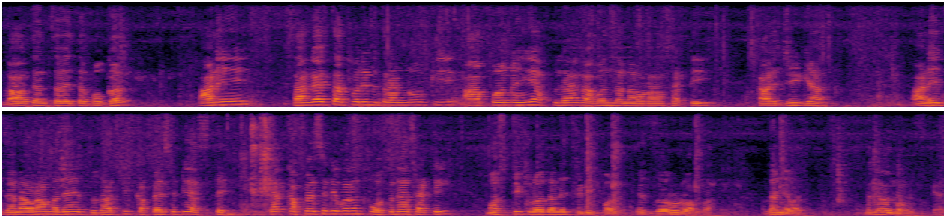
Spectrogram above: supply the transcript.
गाव त्यांचं इथं भोकर. आणि सांगायचं तात्पर्य मित्रांनो की आपणही आपल्या गाभण जनावरांसाठी काळजी घ्या. आणि जनावरांमध्ये दुधाची कपॅसिटी असते. त्या कपॅसिटीपर्यंत पोहोचण्यासाठी मस्टी क्लोज आणि थ्री डी हे जरूर वापरा. धन्यवाद. धन्यवाद नमस्कार.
